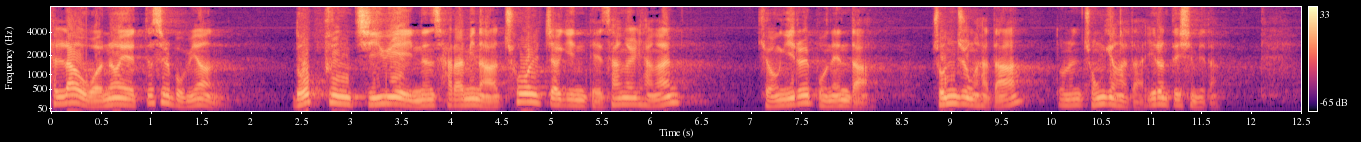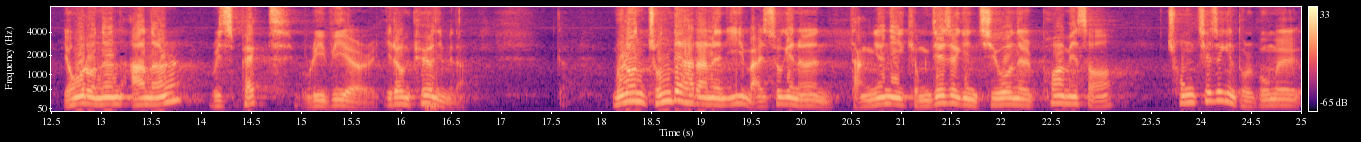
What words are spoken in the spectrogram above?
헬라어 원어의 뜻을 보면 높은 지위에 있는 사람이나 초월적인 대상을 향한 경의를 보낸다, 존중하다 또는 존경하다 이런 뜻입니다. 영어로는 honor, respect, revere 이런 표현입니다. 물론 존대하라는 이 말 속에는 당연히 경제적인 지원을 포함해서 총체적인 돌봄을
